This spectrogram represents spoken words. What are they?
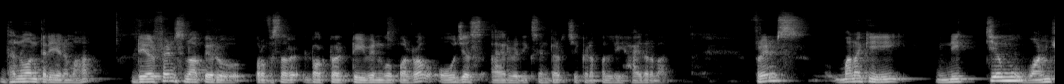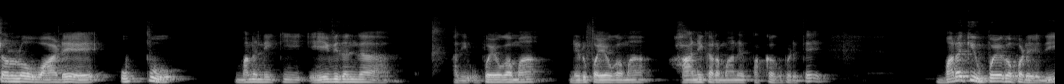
ధన్వంతరి నమ. డియర్ ఫ్రెండ్స్ నా పేరు professor doctor T Venugopalarao Ojas ayurvedic centre Chikkadpally Hyderabad. Friends మనకి నిత్యం వంటల్లో వాడే ఉప్పు మనకి ఏ విధంగా అది ఉపయోగమా నిరుపయోగమా హానికరమా అనేది పక్కకు పెడితే మనకి ఉపయోగపడేది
